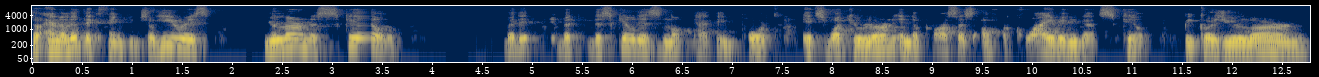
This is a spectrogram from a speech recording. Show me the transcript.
so analytic thinking so here is you learn a skill but it but the skill is not that important. It's what you learn in the process of acquiring that skill because you learn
